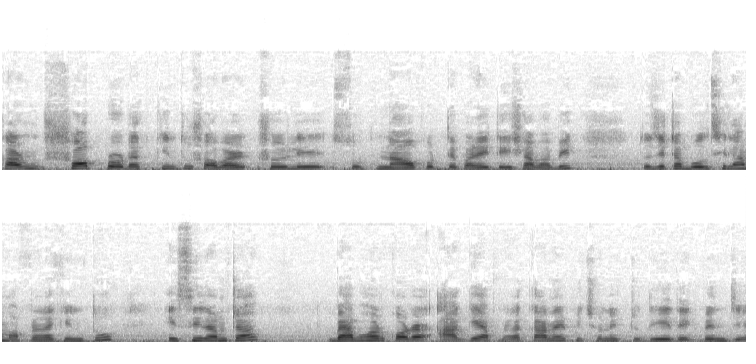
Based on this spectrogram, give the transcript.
কারণ সব প্রোডাক্ট কিন্তু সবার শরীরে স্যুট নাও করতে পারে, এটাই স্বাভাবিক। তো যেটা বলছিলাম, আপনারা কিন্তু এই সিরামটা ব্যবহার করার আগে আপনারা কানের পিছনে একটু দিয়ে দেখবেন যে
